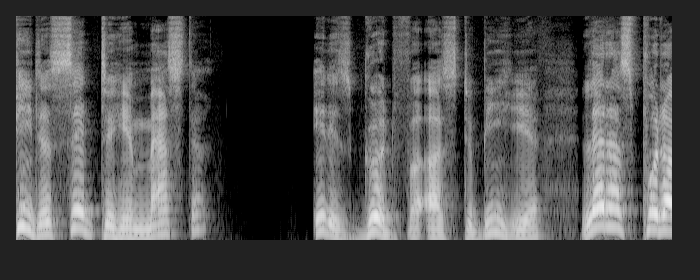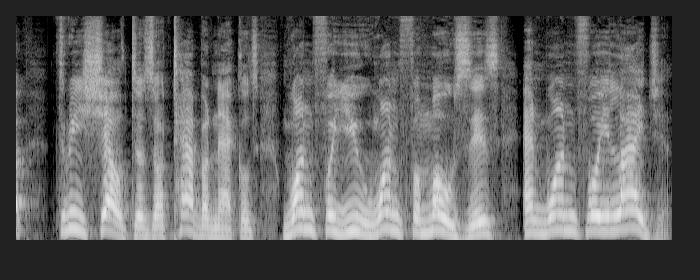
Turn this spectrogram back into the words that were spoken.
Peter said to him, Master, it is good for us to be here. Let us put up three shelters or tabernacles, one for you, one for Moses, and one for Elijah.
